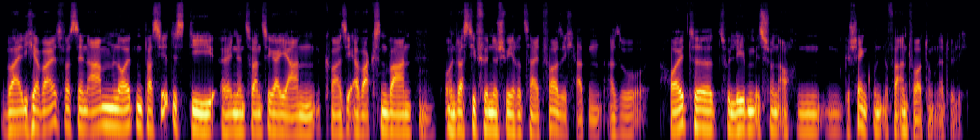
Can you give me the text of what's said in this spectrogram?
weil ich ja weiß, was den armen Leuten passiert ist, die äh, in den 20er Jahren quasi erwachsen waren und was die für eine schwere Zeit vor sich hatten. Also heute zu leben ist schon auch ein Geschenk und eine Verantwortung natürlich.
